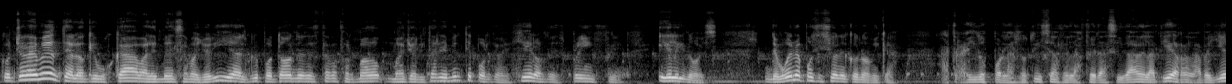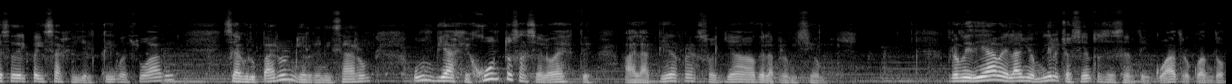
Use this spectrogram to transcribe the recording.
Contrariamente a lo que buscaba la inmensa mayoría, el grupo Donner estaba formado mayoritariamente por granjeros de Springfield, Illinois, de buena posición económica, atraídos por las noticias de la feracidad de la tierra, la belleza del paisaje y el clima suave, se agruparon y organizaron un viaje juntos hacia el oeste, a la tierra soñada de la provisión, Promediaba el año 1864 cuando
